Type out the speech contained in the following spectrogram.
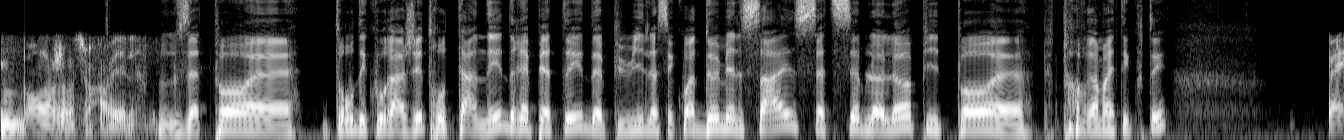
Bonjour, M. Ranville. Vous n'êtes pas euh, trop découragé, trop tanné de répéter depuis, là, c'est quoi, 2016, cette cible-là, puis pas, euh, pas vraiment être écouté? Ben,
